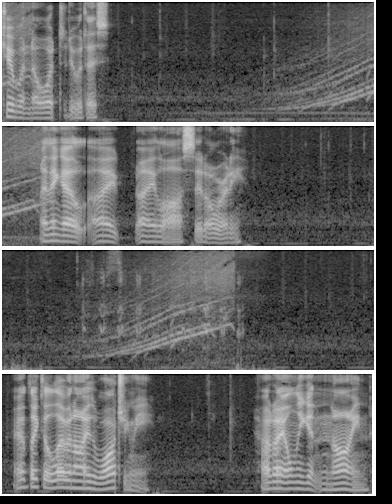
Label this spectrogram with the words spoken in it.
Kid wouldn't know what to do with this. I think I I I lost it already. I had like 11 eyes watching me. How did I only get 9?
